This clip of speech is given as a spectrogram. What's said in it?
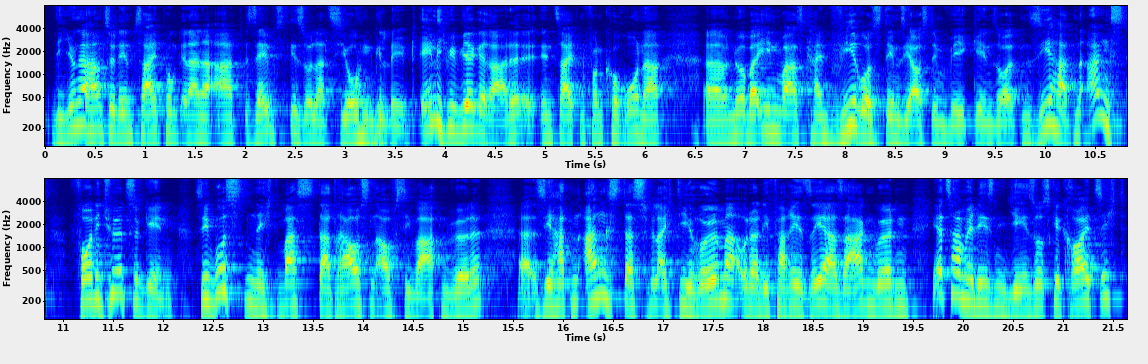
Die Jünger haben zu dem Zeitpunkt in einer Art Selbstisolation gelebt. Ähnlich wie wir gerade in Zeiten von Corona. Äh, nur bei ihnen war es kein Virus, dem sie aus dem Weg gehen sollten. Sie hatten Angst vor die Tür zu gehen. Sie wussten nicht, was da draußen auf sie warten würde. Äh, sie hatten Angst, dass vielleicht die Römer oder die Pharisäer sagen würden, jetzt haben wir diesen Jesus gekreuzigt,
